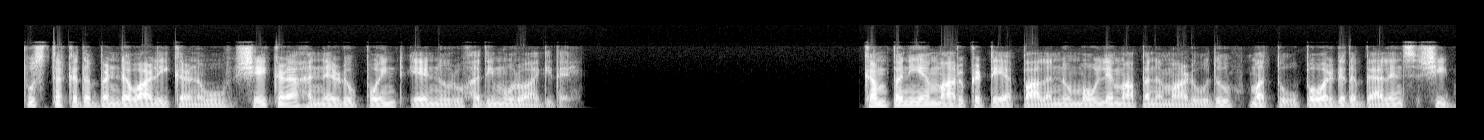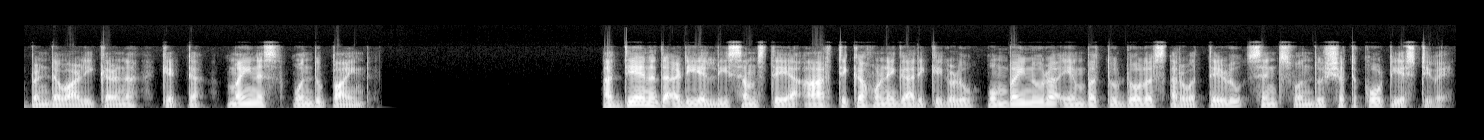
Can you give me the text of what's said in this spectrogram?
ಪುಸ್ತಕದ ಬಂಡವಾಳೀಕರಣವು ಶೇಕಡ ಹನ್ನೆರಡು ಪಾಯಿಂಟ್ ಏಳ್ನೂರು ಹದಿಮೂರು ಆಗಿದೆ. ಕಂಪನಿಯ ಮಾರುಕಟ್ಟೆಯ ಪಾಲನ್ನು ಮೌಲ್ಯಮಾಪನ ಮಾಡುವುದು ಮತ್ತು ಉಪವರ್ಗದ ಬ್ಯಾಲೆನ್ಸ್ ಶೀಟ್ ಬಂಡವಾಳೀಕರಣ ಕೆಟ್ಟ ಮೈನಸ್ ಒಂದು ಪಾಯಿಂಟ್ ಅಧ್ಯಯನದ ಅಡಿಯಲ್ಲಿ ಸಂಸ್ಥೆಯ ಆರ್ಥಿಕ ಹೊಣೆಗಾರಿಕೆಗಳು ಒಂಬೈನೂರ ಎಂಬತ್ತು ಡಾಲರ್ಸ್ ಅರವತ್ತೇಳು ಸೆಂಟ್ಸ್ ಒಂದು ಶತಕೋಟಿಯಷ್ಟಿವೆ.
